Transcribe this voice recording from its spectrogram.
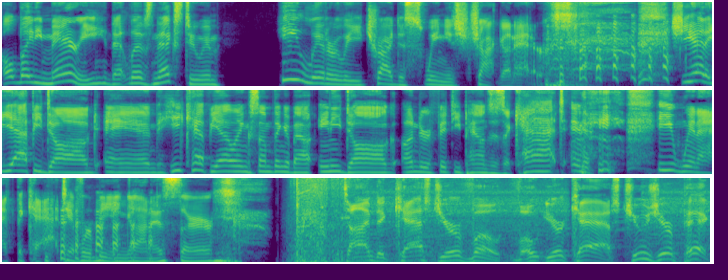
old lady Mary that lives next to him. He literally tried to swing his shotgun at her. she had a yappy dog, and he kept yelling something about any dog under 50 pounds is a cat. And he, he went at the cat, if we're being honest, sir. Time to cast your vote. Vote your cast. Choose your pick.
